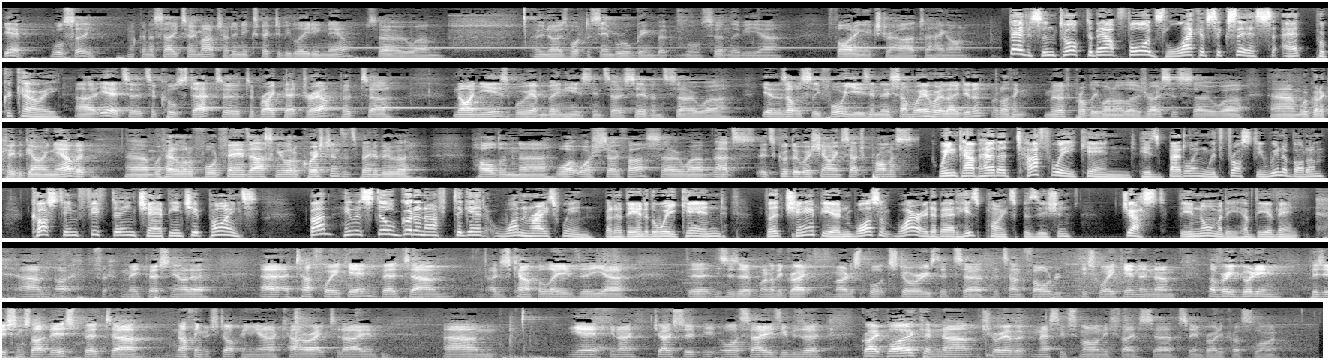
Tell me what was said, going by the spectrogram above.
yeah, we'll see. Not going to say too much. I didn't expect to be leading now, so um, who knows what December will bring, but we'll certainly be uh, fighting extra hard to hang on. Davison talked about Ford's lack of success at Pukekohe. Uh, yeah, it's a, it's a cool stat to, to break that drought, but uh, nine years, but we haven't been here since 07, so uh, yeah, there's obviously four years in there somewhere where they didn't, but I think Murph probably won all those races, so uh, um, we've got to keep it going now, but um, we've had a lot of Ford fans asking a lot of questions. It's been a bit of a Holden uh, whitewash so far, so um, no, it's, good that we're showing such promise. Whincup had a tough weekend. His battling with Frosty Winterbottom cost him 15 championship points. But he was still good enough to get one race win. But at the end of the weekend, the champion wasn't worried about his points position, just the enormity of the event. Um, for me personally, I had a, a, tough weekend, but um, I just can't believe the. Uh, the, this is a, one of the great motorsport stories that's uh, that's unfolded this weekend, and um, not very good in positions like this, but uh, nothing was stopping uh, car eight today, and um, yeah, you know, Joseph. All I say is he was a great bloke, and um, I'm sure he have a massive smile on his face uh, seeing Brody cross the line.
